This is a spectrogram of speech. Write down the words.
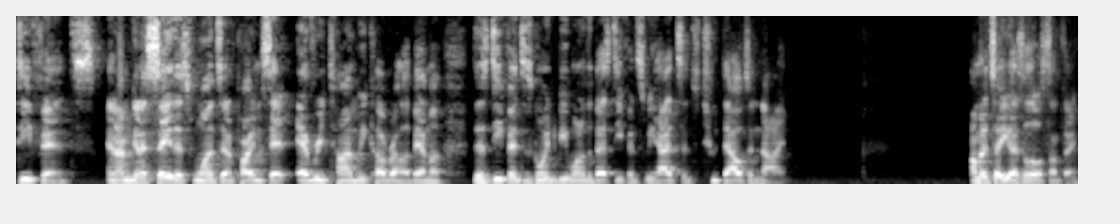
defense, and I'm going to say this once, and I'm probably going to say it every time we cover Alabama. This defense is going to be one of the best defenses we had since 2009. I'm going to tell you guys a little something.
